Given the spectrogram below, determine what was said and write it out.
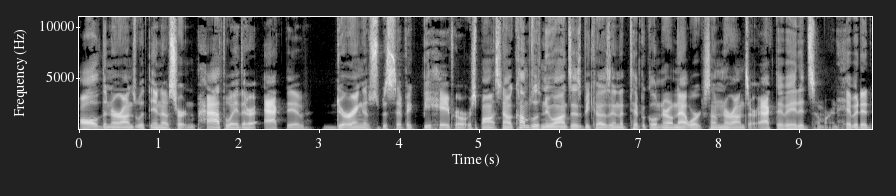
all of the neurons within a certain pathway that are active during a specific behavioral response. Now, it comes with nuances because in a typical neural network, some neurons are activated, some are inhibited.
